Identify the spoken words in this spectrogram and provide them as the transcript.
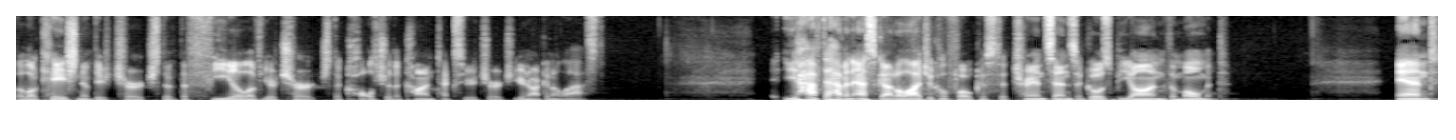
the location of your church, the, the feel of your church, the culture, the context of your church, you're not going to last you have to have an eschatological focus that transcends, that goes beyond the moment. And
